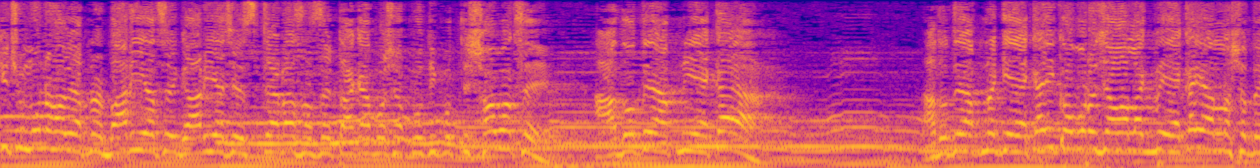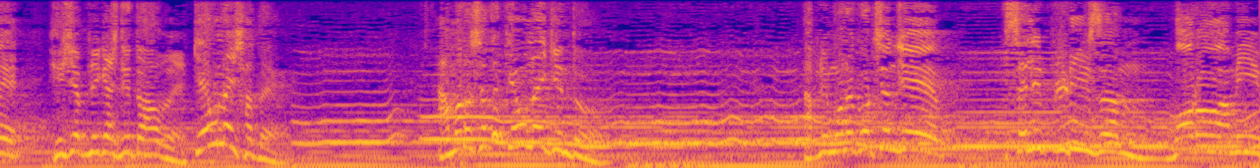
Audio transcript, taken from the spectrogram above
কিছু মনে হবে, আপনার বাড়ি আছে, গাড়ি আছে স্ট্যাটাস আছে, টাকা পয়সা, প্রতিপত্তি সব আছে। আদতে আপনি একা আদতে আপনাকে একাই কবরে যাওয়া লাগবে, একাই আল্লাহর সাথে হিসেব নিকাশ দিতে হবে। কেউ নাই সাথে। আমার সাথে কেউ নাই কিন্তু। আপনি মনে করছেন যে সেলিব্রিটিজম বড় আমি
